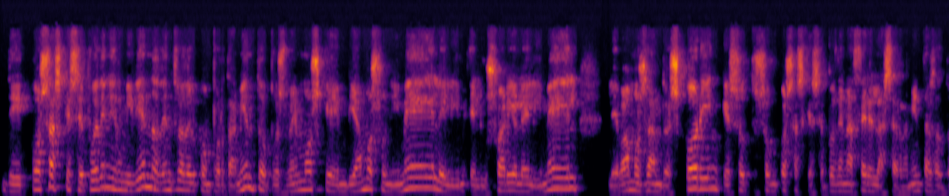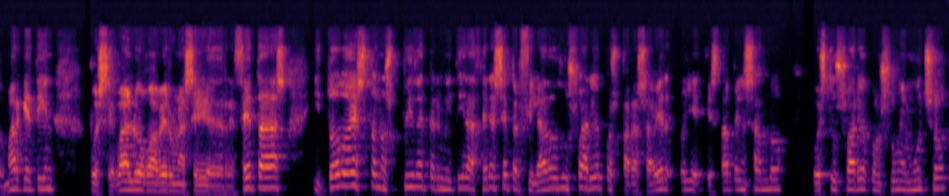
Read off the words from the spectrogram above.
de cosas que se pueden ir midiendo dentro del comportamiento. Pues vemos que enviamos un email, el, usuario lee el email, le vamos dando scoring, que eso son cosas que se pueden hacer en las herramientas de automarketing, pues se va luego a ver una serie de recetas y todo esto nos pide permitir hacer ese perfilado de usuario pues para saber, oye, está pensando o este usuario consume mucho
